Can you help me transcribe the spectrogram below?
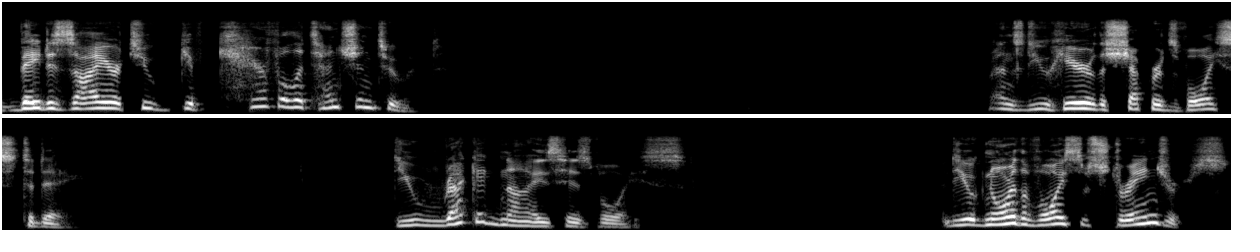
They desire to give careful attention to it. Friends, do you hear the shepherd's voice today? Do you recognize his voice? Do you ignore the voice of strangers?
